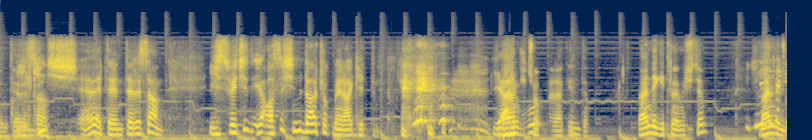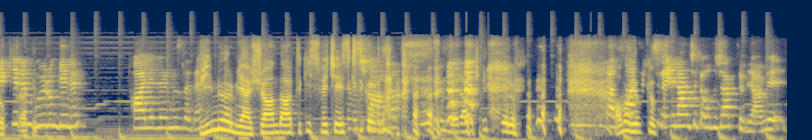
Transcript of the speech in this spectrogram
Enteresan. İlginç. Evet enteresan. İsveç'i aslında şimdi daha çok merak ettim. yani ben de bu... çok merak ettim. Ben de gitmemiştim. İkiniz ben de, de beklerim buyurun gelin. Ailelerinizle de. Bilmiyorum yani şu anda artık İsveç'e eskisi evet, kadar merak etmiyorum. Ama yok yok. Eğlenceli olacaktır yani.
